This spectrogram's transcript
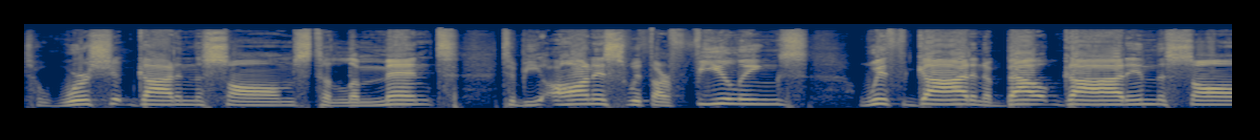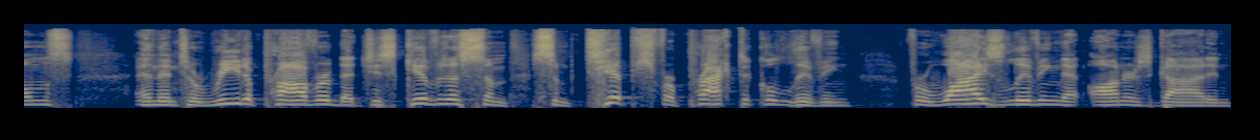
to worship God in the Psalms, to lament, to be honest with our feelings, with God and about God in the Psalms, and then to read a proverb that just gives us some, some tips for practical living, for wise living that honors God. And,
